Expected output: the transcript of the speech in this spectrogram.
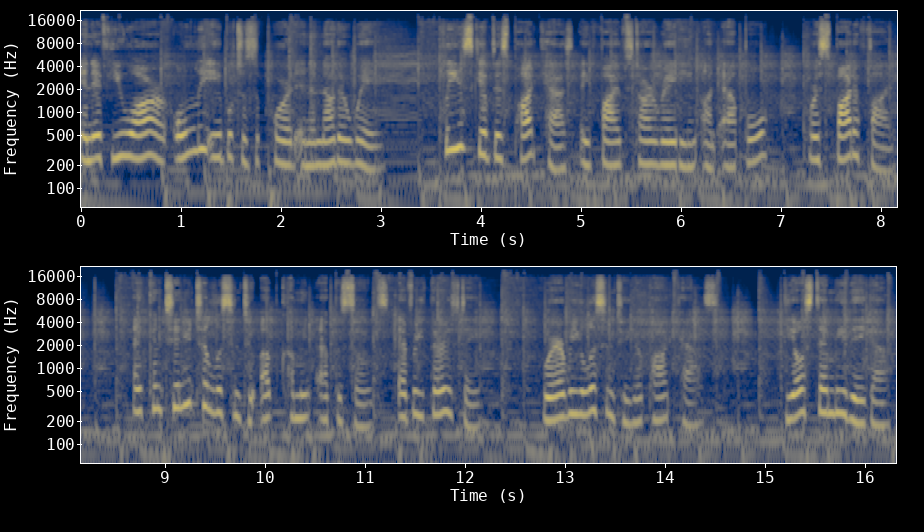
And if you are only able to support in another way, please give this podcast a five star rating on Apple or Spotify and continue to listen to upcoming episodes every Thursday, wherever you listen to your podcast. Dios te bendiga.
